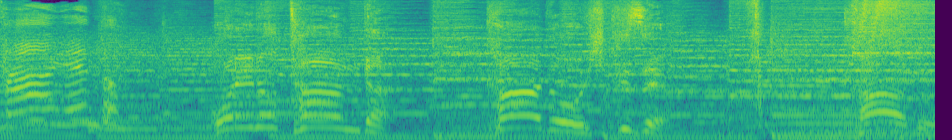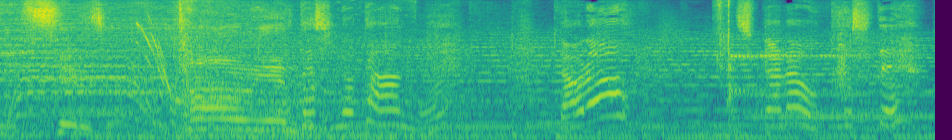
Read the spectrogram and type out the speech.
ターンエンド。俺のターンだ。カードを引くぜ。カードを伏せるぜ。ターンエンド。私のターンね。乗ろう力を貸して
